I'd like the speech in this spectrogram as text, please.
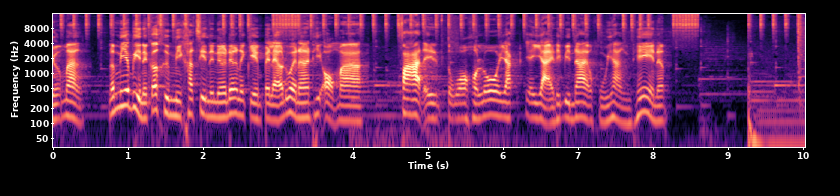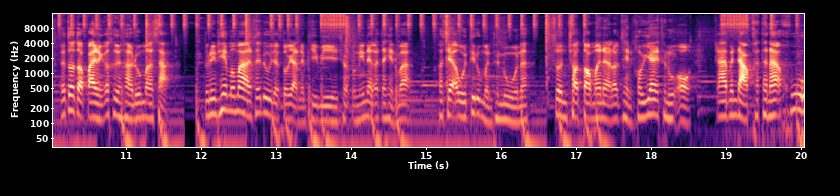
เยอะมาก แล้วมิยาบิเนี่ยก็คือมีคัดซีนในเนื้อเรื่องในเกมไปแล้วด้วยนะ ที่ออกมาฟาดไอตัวฮอลโลยักษ์ใหญ่ๆที่บินได้โอ้โหอย่างเท่นะแล้วตัวต่อไปเนี่ยก็คือฮารุมาสะตัวนี้เท่มากๆ ถ้าดูจากตัวอย่างใน PV ช็อตตรงนี้เนี่ยก็จะเห็นว่าเขาใช้อาวุธที่ดูเหมือนธนูนะ ส่วนช็อตต่อมาเนี่ยเราจะเห็นเขาแยกธนูออก กลายเป็นดาบคาตนะคู่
